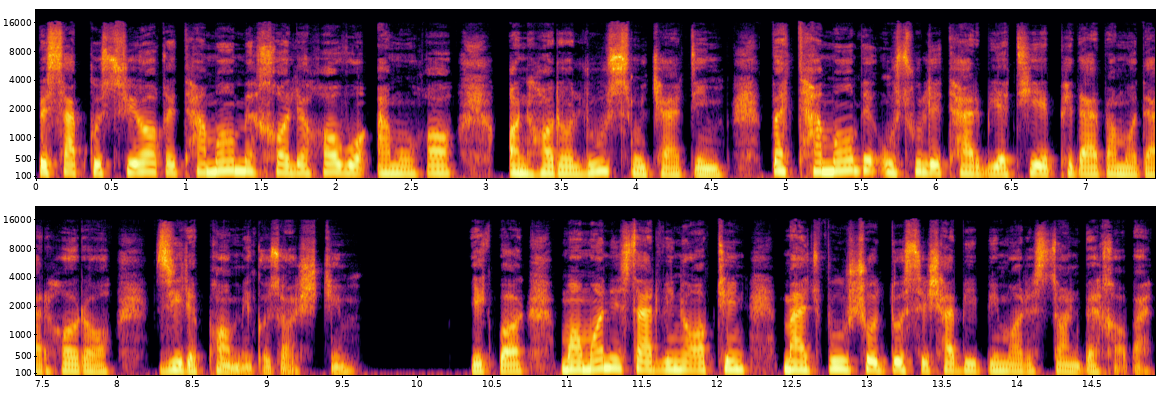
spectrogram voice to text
به سبک و سیاق تمام خاله ها و اموها آنها را لوس می کردیم و تمام اصول تربیتی پدر و مادرها را زیر پا می گذاشتیم. یک بار مامان سروین و آپتین مجبور شد دو سه شبی بیمارستان بخوابد.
